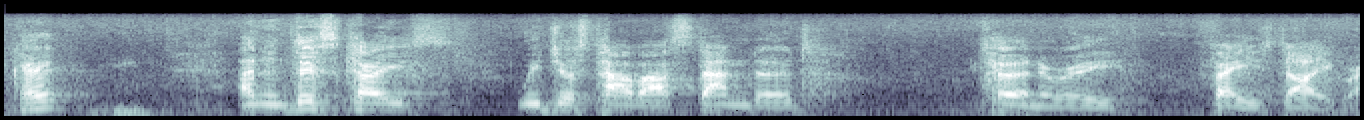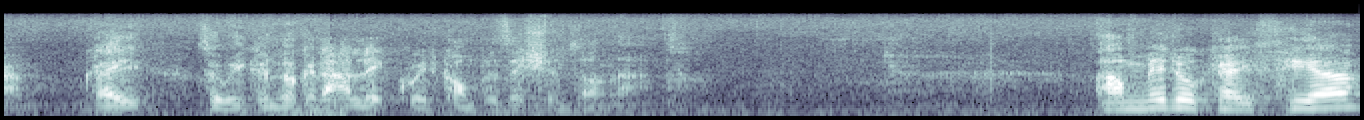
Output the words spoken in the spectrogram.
Okay? And in this case, we just have our standard ternary phase diagram. Okay? So we can look at our liquid compositions on that. Our middle case here,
